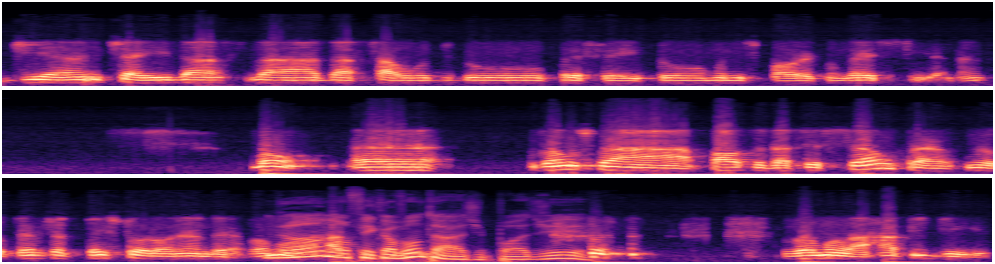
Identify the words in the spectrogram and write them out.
diante aí da, da, da saúde do prefeito municipal Ayrton Garcia, né? Bom, uh, vamos para a pauta da sessão, para meu tempo já até estourou, né, André? Vamos não, lá, não, fica à vontade, pode ir. vamos lá, rapidinho.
